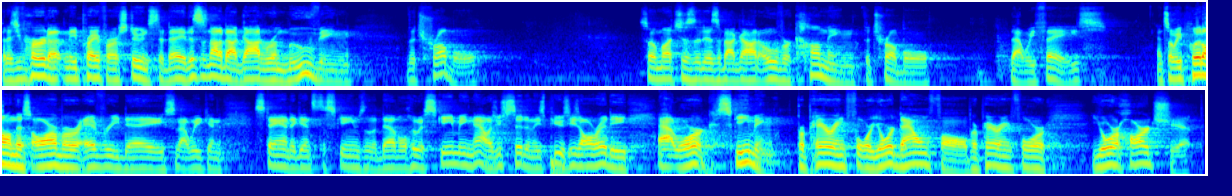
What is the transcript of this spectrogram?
But as you've heard uh, me pray for our students today, this is not about God removing the trouble so much as it is about God overcoming the trouble that we face. And so we put on this armor every day so that we can stand against the schemes of the devil who is scheming now. As you sit in these pews, he's already at work scheming, preparing for your downfall, preparing for your hardship.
